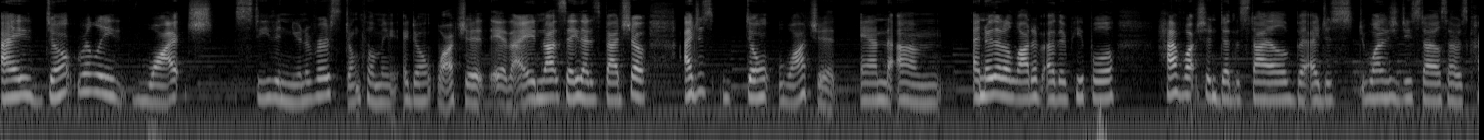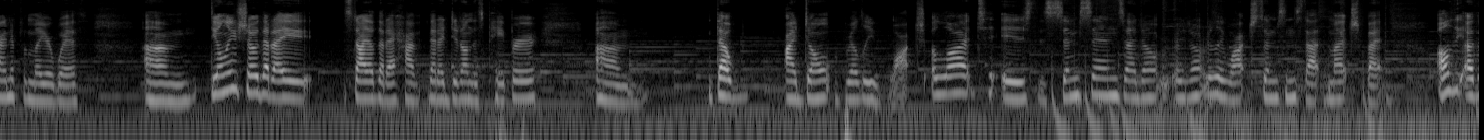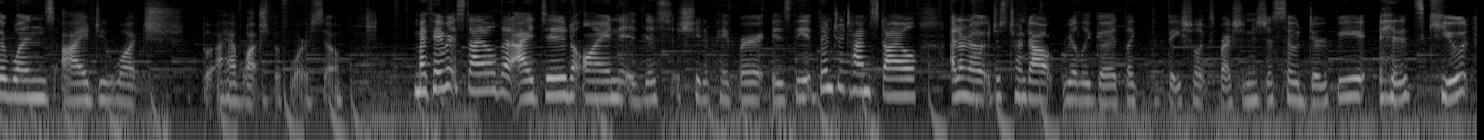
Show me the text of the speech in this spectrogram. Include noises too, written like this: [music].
I don't really watch Steven Universe. Don't kill me. I don't watch it, and I'm not saying that it's a bad show. I just don't watch it, and um, I know that a lot of other people have watched and done the style, but I just wanted to do styles I was kind of familiar with. Um, the only show that I style that I have that I did on this paper um, that I don't really watch a lot is The Simpsons. I don't I don't really watch Simpsons that much, but all the other ones I do watch I have watched before. So, my favorite style that I did on this sheet of paper is the Adventure Time style. I don't know, it just turned out really good. Like the facial expression is just so derpy. [laughs] It's cute,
